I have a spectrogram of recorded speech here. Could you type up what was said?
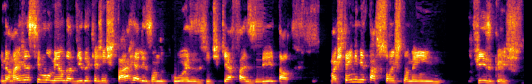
Ainda mais nesse momento da vida que a gente está realizando coisas, a gente quer fazer e tal. Mas tem limitações também físicas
